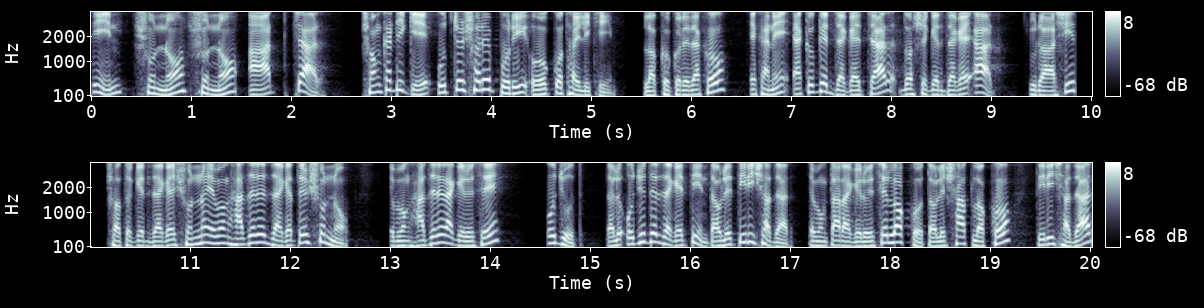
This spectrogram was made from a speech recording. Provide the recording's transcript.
তিন, শূন্য শূন্য, আট, চার। সংখ্যাটিকে উচ্চস্বরে পড়ি ও কোথায় লিখি? লক্ষ্য করে দেখো, এখানে এককের জায়গায় চার, দশকের জায়গায় আট। চুরাশি শতকের জায়গায় শূন্য এবং হাজারের জায়গাতেও শূন্য। এবং হাজারের আগে রয়েছে অজুত তাহলে অজুতের জায়গায় তিন, তাহলে তিরিশ হাজার। এবং তার আগে রয়েছে লক্ষ, তাহলে সাত লক্ষ তিরিশ হাজার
